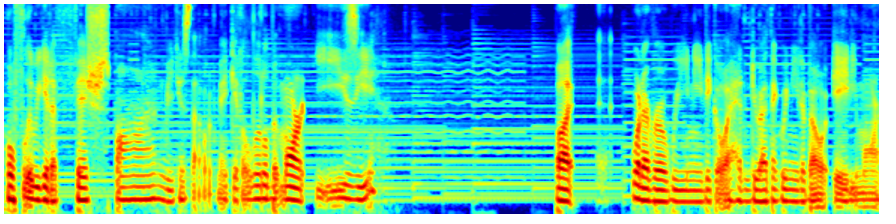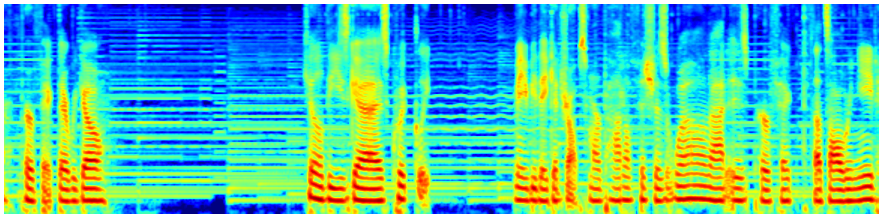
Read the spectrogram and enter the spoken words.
Hopefully we get a fish spawn, because that would make it a little bit more easy. But whatever we need to go ahead and do, I think we need about 80 more. Perfect, there we go. Kill these guys quickly. Maybe they can drop some more paddlefish as well. That is perfect. That's all we need.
